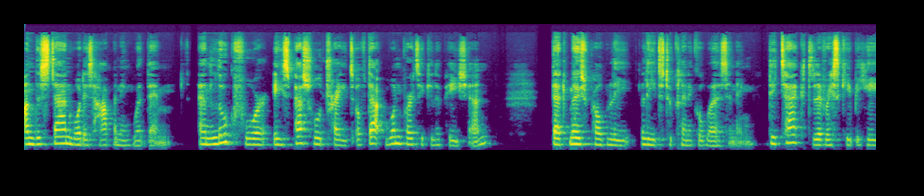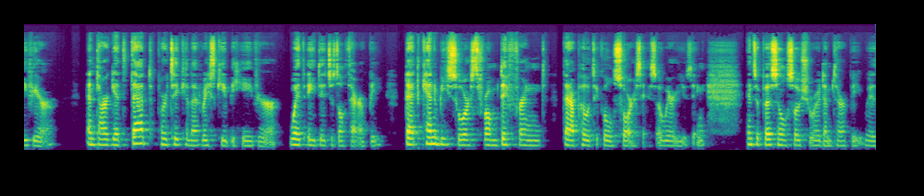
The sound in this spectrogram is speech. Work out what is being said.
understand what is happening with them, and look for a special trait of that one particular patient that most probably leads to clinical worsening. Detect the risky behavior and target that particular risky behavior with a digital therapy that can be sourced from different therapeutical sources. So we're using interpersonal social rhythm therapy, we're,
